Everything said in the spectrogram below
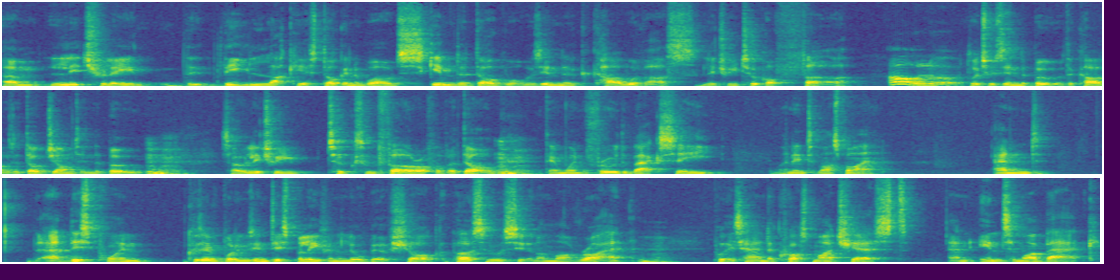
Um, literally, the, the luckiest dog in the world skimmed a dog what was in the car with us. Literally took off fur, Oh, Lord. which was in the boot of the car because the dog jumped in the boot. Mhm. So I literally took some fur off of a dog, Mhm. then went through the back seat and into my spine. And at this point, because everybody was in disbelief and a little bit of shock, the person who was sitting on my right put his hand across my chest and into my back.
